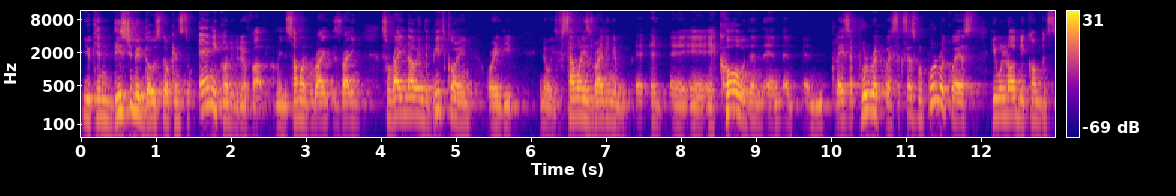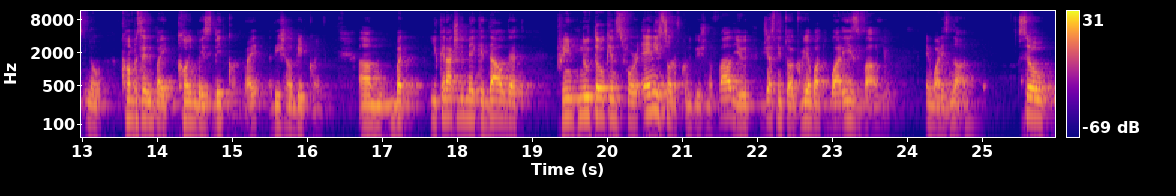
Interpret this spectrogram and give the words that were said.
you can distribute those tokens to any contributor of value. I mean, someone write, is writing, so right now in the Bitcoin or in the, you know, if someone is writing a, a, a, a code and, and, and, and plays a pull request, successful pull request, he will not be compens you know, compensated by Coinbase Bitcoin, right? Additional Bitcoin. Um, but you can actually make a DAO that print new tokens for any sort of contribution of value. You just need to agree about what is value and what is not. So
